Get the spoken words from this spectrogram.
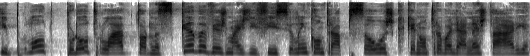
e por outro, por outro lado torna-se cada vez mais difícil encontrar pessoas que queiram trabalhar nesta área,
